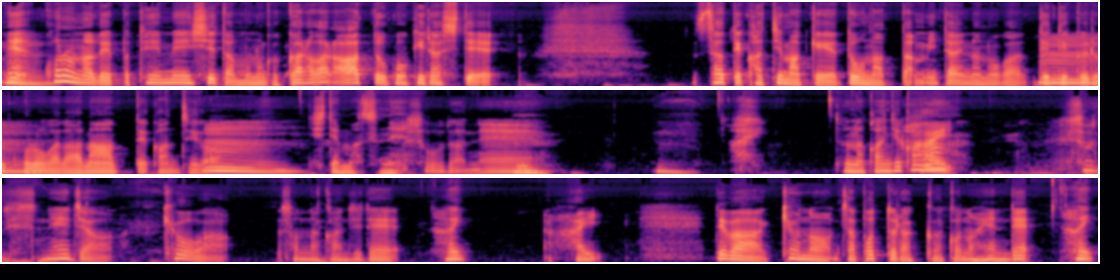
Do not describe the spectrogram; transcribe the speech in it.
ね、うんコロナでやっぱ低迷してたものがガラガラーっと動き出して、さて勝ち負けどうなったみたいなのが出てくる頃がだなって感じうがん。してますね。そうだうんね。うんはい。そんな感じかな？はい。そうですね。じゃあ、今日はそんな感じで、はい。はい。では、今日のザ・ポットラックはこの辺で、はい。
